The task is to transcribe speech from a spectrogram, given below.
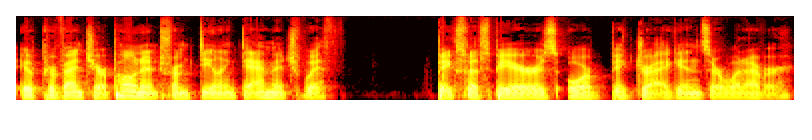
it would prevent your opponent from dealing damage with big swift spears or big dragons or whatever.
